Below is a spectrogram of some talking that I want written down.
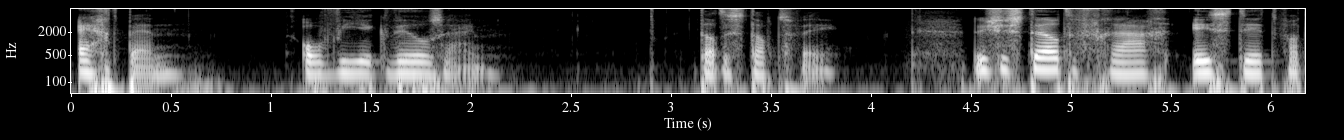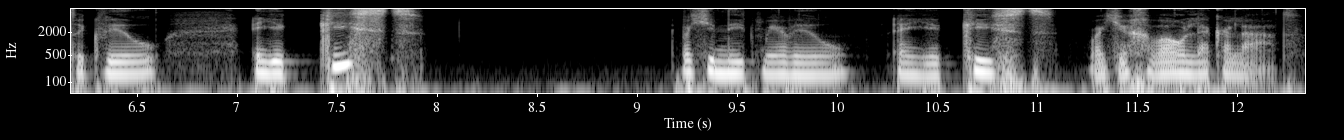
echt ben of wie ik wil zijn. Dat is stap 2. Dus je stelt de vraag: is dit wat ik wil? En je kiest wat je niet meer wil en je kiest wat je gewoon lekker laat.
